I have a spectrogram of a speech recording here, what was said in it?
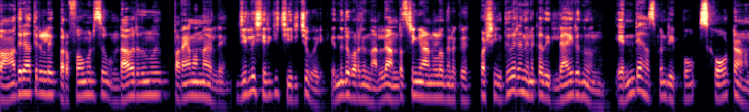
പാതിരാത്രിയിലെ പെർഫോമൻസ് ഉണ്ടാവരുതെന്ന് പറയാമെന്നതല്ലേ ജില്ല് ശരിക്കും ചിരിച്ചുപോയി. എന്നിട്ട് പറഞ്ഞു നല്ല അണ്ടർസ്റ്റാൻഡിംഗ് ആണല്ലോ നിനക്ക് പക്ഷെ ഇതുവരെ നിനക്കത് ഇല്ലായിരുന്നു എന്നും. എന്റെ ഹസ്ബൻഡ് ഇപ്പോൾ സ്കോട്ടാണെന്നും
